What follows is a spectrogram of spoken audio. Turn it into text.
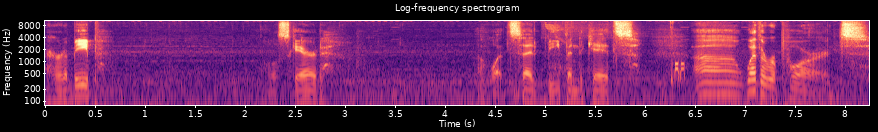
I heard a beep. A little scared of what said beep indicates. Uh, weather report.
